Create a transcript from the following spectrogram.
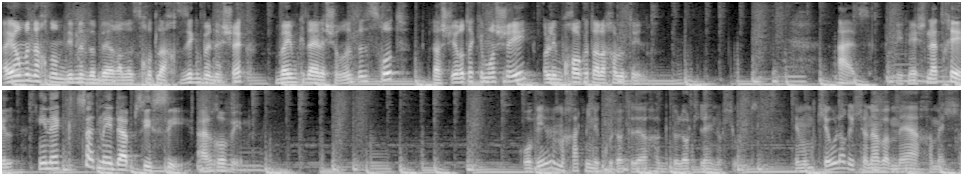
היום אנחנו עומדים לדבר על הזכות להחזיק בנשק, והאם כדאי לשנות את הזכות, להשאיר אותה כמו שהיא, או למחוק אותה לחלוטין. אז, לפני שנתחיל, הנה קצת מידע בסיסי על רובים. רובים הם אחת מנקודות הדרך הגדולות לאנושות. הם הומצאו לראשונה במאה ה-15,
